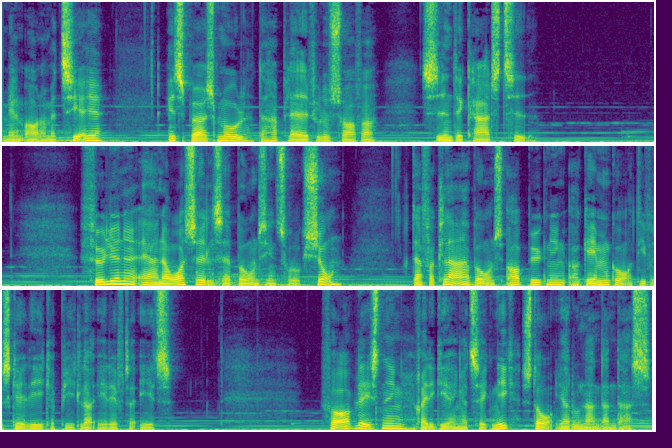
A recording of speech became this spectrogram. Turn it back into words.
mellem ånd og materie, et spørgsmål, der har plaget filosofer siden Descartes' tid. Følgende er en oversættelse af bogens introduktion, der forklarer bogens opbygning og gennemgår de forskellige kapitler et efter et. For oplæsning, redigering og teknik står Yadunandandas.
